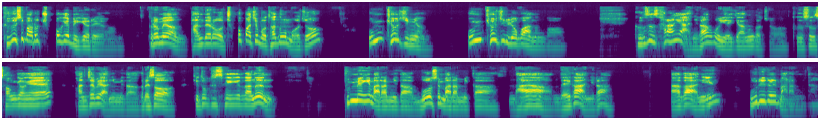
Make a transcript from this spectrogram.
그것이 바로 축복의 비결이에요. 그러면 반대로 축복받지 못하는 건 뭐죠? 움켜쥐면, 움켜쥐려고 하는 것. 그것은 사랑이 아니라고 얘기하는 거죠. 그것은 성경의 관점이 아닙니다. 그래서 기독교 세계관은 분명히 말합니다. 무엇을 말합니까? 나야, 내가 아니라, 나가 아닌 우리를 말합니다.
